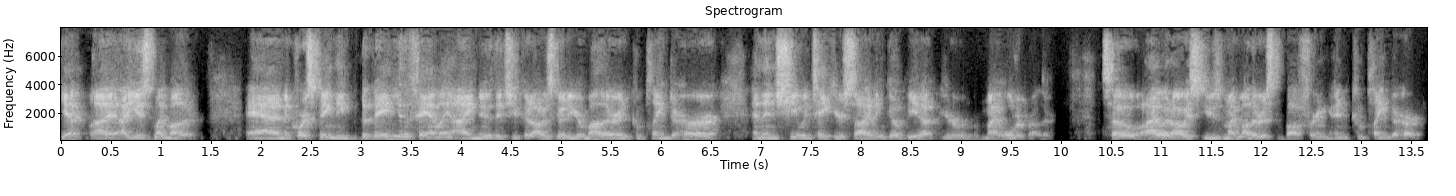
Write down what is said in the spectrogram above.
Yep, I, I, used my mother. And of course, being the, the baby of the family, I knew that you could always go to your mother and complain to her, and then she would take your side and go beat up your my older brother. So I would always use my mother as the buffer and, and complain to her.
